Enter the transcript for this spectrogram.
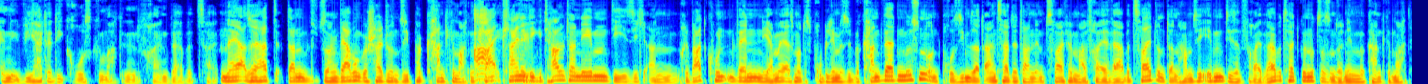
und wie hat er die groß gemacht in den freien Werbezeiten? Naja, also er hat dann sozusagen Werbung geschaltet und sie bekannt gemacht. Ah, kleine okay. Digitalunternehmen, die sich an Privatkunden wenden, die haben ja erstmal das Problem, dass sie bekannt werden müssen und Pro7 Sat1 hatte dann im Zweifel mal freie Werbezeit und dann haben sie eben diese freie Werbezeit genutzt, das Unternehmen bekannt gemacht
